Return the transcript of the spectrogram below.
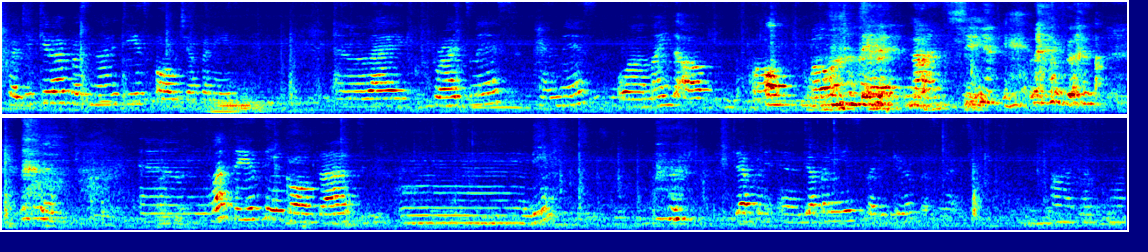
particular personalities of Japanese, uh, like politeness, kindness, or mind of Oh. Nancy. like that. um, what do you think of that? Mm, Lin? Japanese, uh, Japanese particular personality. Ah, that's my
